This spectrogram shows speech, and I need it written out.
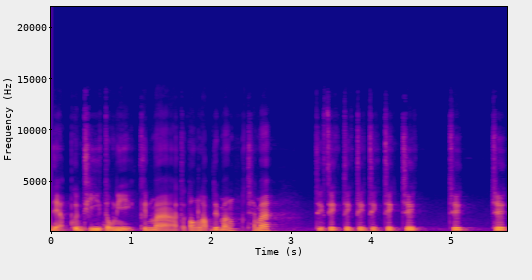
เนี่ยพื้นที่ตรงนี้ขึ้นมาอาจจะต้องรับด้วยมั้งใช่ไหมจึกจึกจึกจึกจึกจึกจึกจึกจึก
